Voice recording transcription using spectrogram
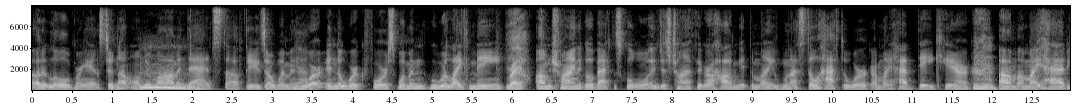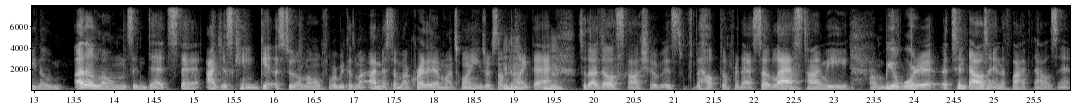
other low grants. They're not on their mom and Mm. dad stuff. These are women who are in the workforce, women who were like me, right. um, trying to go back to school and just trying to figure out how I'm gonna get the money when I still have to work. I might have daycare. hmm Um, I might have, you know, other loans and debts that I just can't get a student loan for because my, I messed up my credit in my 20s or something Mhm, like that. mhm. So the Idella Scholarship is to help them for that. So last time we um, we awarded a 10,000 and a 5,000.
